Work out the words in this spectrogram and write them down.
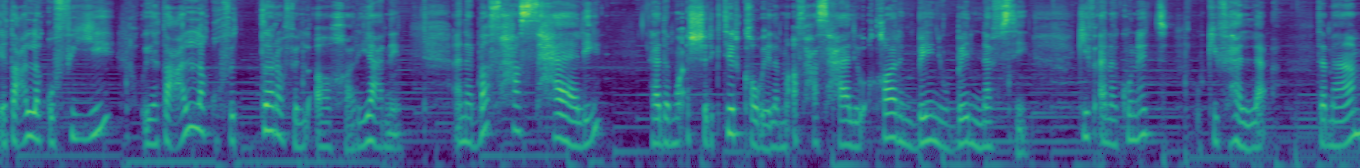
يتعلقوا فيي ويتعلقوا في الطرف الآخر. يعني أنا بفحص حالي هذا مؤشر كتير قوي لما أفحص حالي وأقارن بيني وبين نفسي كيف أنا كنت وكيف هلأ. تمام.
